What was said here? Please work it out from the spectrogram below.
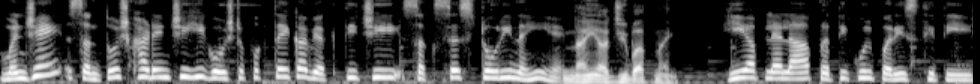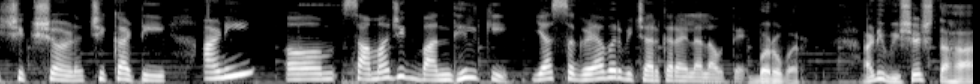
म्हणजे संतोष खाडेंची ही गोष्ट फक्त एका व्यक्तीची सक्सेस स्टोरी नाही आहे? नाही अजिबात नाही. ही आपल्याला प्रतिकूल परिस्थिती शिक्षण चिकाटी आणि अम, सामाजिक बांधिलकी या सगळ्यावर विचार करायला लावते. बरोबर. आणि विशेषतः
